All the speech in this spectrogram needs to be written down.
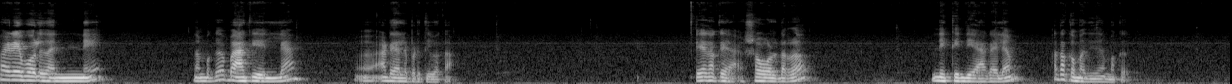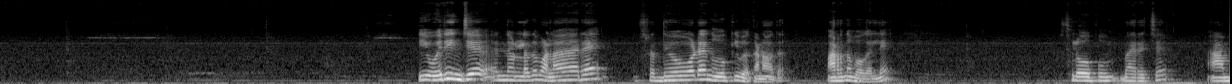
പഴയ പോലെ തന്നെ നമുക്ക് ബാക്കിയെല്ലാം അടയാളപ്പെടുത്തി വെക്കാം. ഏതൊക്കെയാണ് ഷോൾഡർ നെക്കിന്റെ അകലം അതൊക്കെ മതി നമുക്ക്. ഈ ഒരു ഇഞ്ച് എന്നുള്ളത് വളരെ ശ്രദ്ധയോടെ നോക്കി വെക്കണം അത്. മറന്നു പോകല്ലേ? സ്ലോപ്പും വരച്ച് ആം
